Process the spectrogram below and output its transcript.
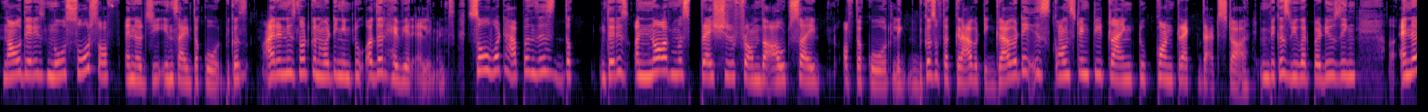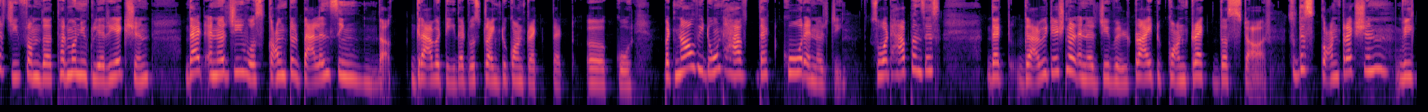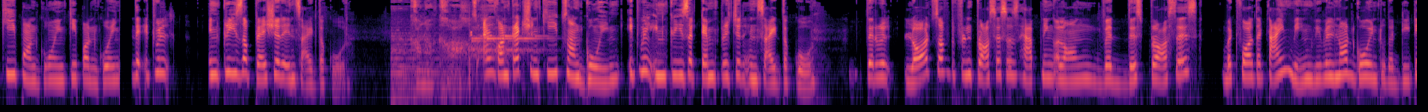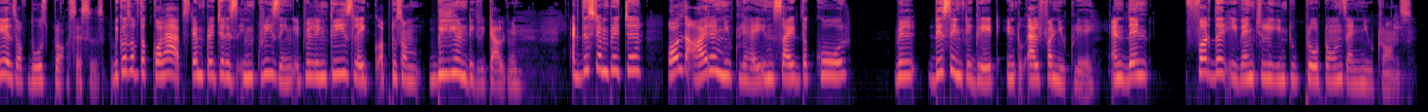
now there is no source of energy inside the core because iron is not converting into other heavier elements. So what happens is the there is enormous pressure from the outside of the core like because of the gravity. Gravity is constantly trying to contract that star. Because we were producing uh, energy from the thermonuclear reaction that energy was counterbalancing the gravity that was trying to contract that uh, core but now we don't have that core energy so what happens is that gravitational energy will try to contract the star so this contraction will keep on going keep on going it will increase the pressure inside the core. So as contraction keeps on going, it will increase the temperature inside the core. There will lots of different processes happening along with this process, but for the time being, we will not go into the details of those processes. Because of the collapse, temperature is increasing. It will increase like up to some billion degree Kelvin. At this temperature, all the iron nuclei inside the core will disintegrate into alpha nuclei and then further eventually into protons and neutrons.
